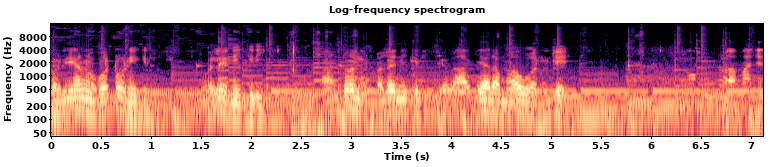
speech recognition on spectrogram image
ઘડિયાળનો ફોટો નીકળી ગયો. ભલે નીકળી ગયો. વાંધો નહીં, ભલે નીકળી ગયો. આ ક્યારામાં આવવાનું છે. આમાં છે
